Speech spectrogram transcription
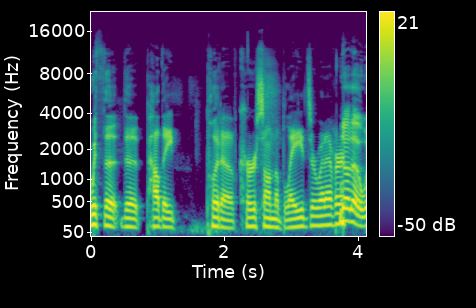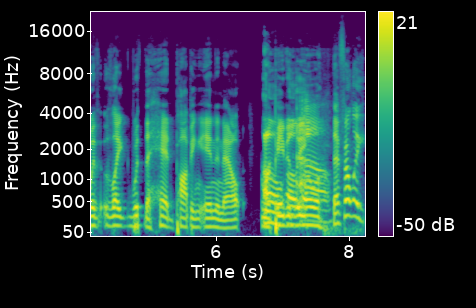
With the the how they put a curse on the blades or whatever. No, no, with like with the head popping in and out Oh, oh, repeatedly. oh. That felt like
